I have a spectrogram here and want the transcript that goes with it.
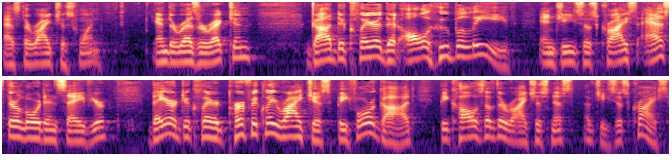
as the righteous one. In the resurrection, God declared that all who believe in Jesus Christ as their Lord and Savior, they are declared perfectly righteous before God because of the righteousness of Jesus Christ.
